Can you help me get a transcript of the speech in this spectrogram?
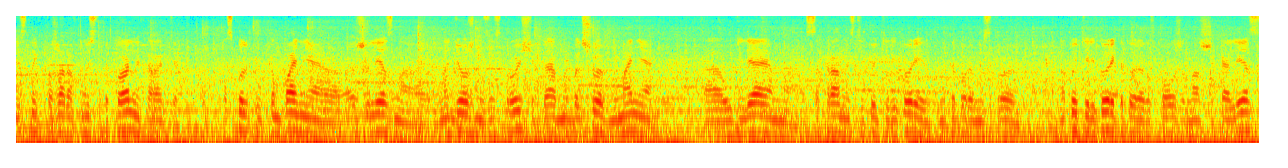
лесных пожаров носит актуальный характер, поскольку компания железно надежный застройщик, да, мы большое внимание э, уделяем сохранности той территории, на которой мы строим, на той территории, которая расположен наш ЖК лес,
